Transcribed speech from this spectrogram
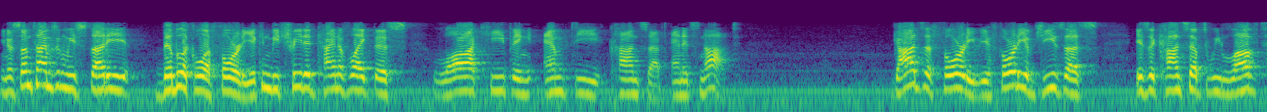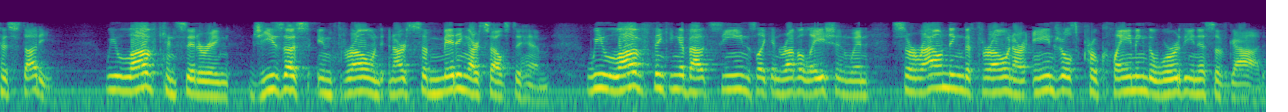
You know, sometimes when we study biblical authority, it can be treated kind of like this law keeping, empty concept, and it's not. God's authority, the authority of Jesus, is a concept we love to study. We love considering Jesus enthroned and are submitting ourselves to him. We love thinking about scenes like in Revelation when surrounding the throne are angels proclaiming the worthiness of God.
